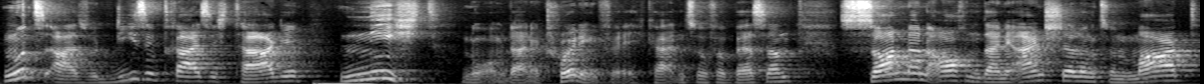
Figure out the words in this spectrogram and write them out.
Nutz also diese 30 Tage nicht nur um deine Trading-Fähigkeiten zu verbessern, sondern auch um deine Einstellung zum Markt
